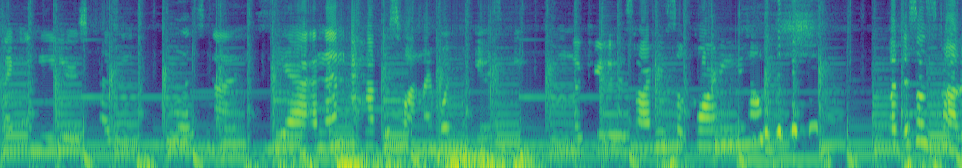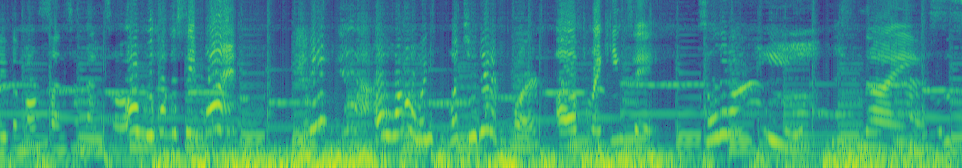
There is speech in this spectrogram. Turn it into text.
like a New Year's present. Oh, that's nice. Yeah, and then I have this one. My boyfriend gave it to me. Look cute in his heart. He's so corny, you know? but this one's probably the most sentimental. Oh, we have the same one. really? Yeah. Oh wow, when, what'd you get it for? Uh, for my quince. So did I. It's nice. Yes, it's a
